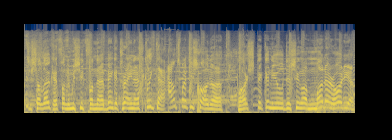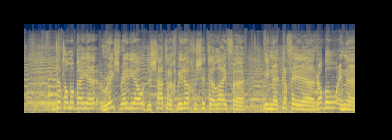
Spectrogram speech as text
Dat is zo leuk hè, van de muziek van uh, Mega Trainer. Het klinkt daar oud, maar het is gewoon eh, hartstikke nieuw. De single Mother hoor je. Dat allemaal bij eh, Race Radio, de zaterdagmiddag. We zitten live eh, in eh, Café eh, Rabbel. En eh,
